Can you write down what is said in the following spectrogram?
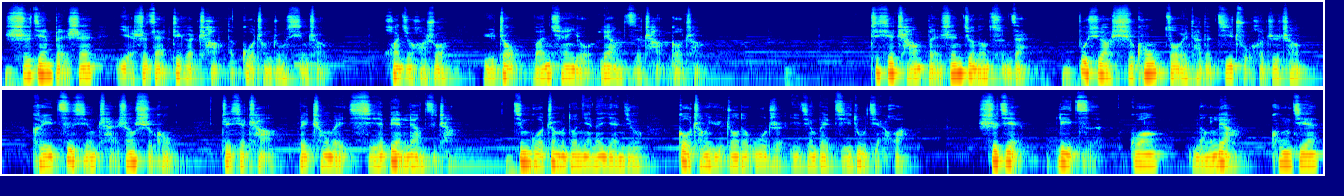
时间本身也是在这个场的过程中形成。换句话说，宇宙完全由量子场构成，这些场本身就能存在，不需要时空作为它的基础和支撑，可以自行产生时空。这些场被称为斜变量子场。经过这么多年的研究，构成宇宙的物质已经被极度简化，世界、粒子、光、能量、空间、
